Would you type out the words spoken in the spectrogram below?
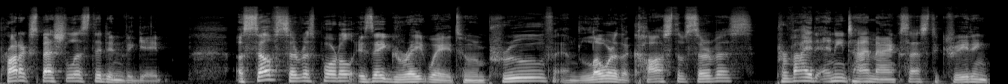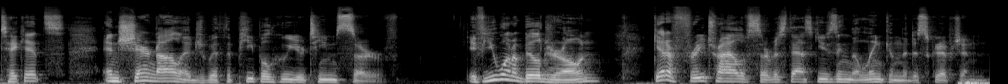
product specialist at InvGate. A self-service portal is a great way to improve and lower the cost of service, provide anytime access to creating tickets, and share knowledge with the people who your teams serve. If you want to build your own, Get a free trial of Service Desk using the link in the description.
